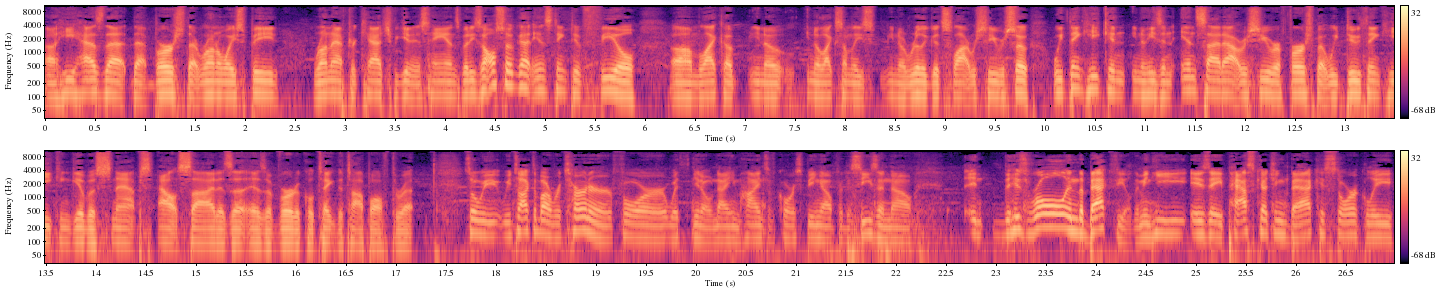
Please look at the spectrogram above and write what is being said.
uh, he has that that burst, that runaway speed run after catch if you get in his hands. But he's also got instinctive feel, um, like a you know you know like some of these you know really good slot receivers. So we think he can you know he's an inside out receiver first, but we do think he can give us snaps outside as a as a vertical, take the top off threat. So we, we talked about returner for with you know Nyheim Hines of course being out for the season now. In his role in the backfield. I mean, he is a pass catching back historically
